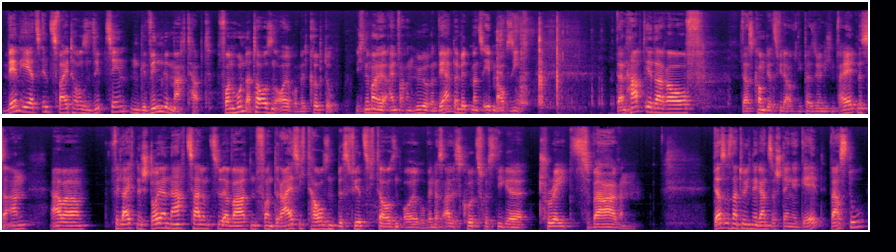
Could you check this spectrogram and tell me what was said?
wenn ihr jetzt in 2017 einen Gewinn gemacht habt von 100.000 Euro mit Krypto, ich nehme mal einfach einen höheren Wert, damit man es eben auch sieht, dann habt ihr darauf, das kommt jetzt wieder auf die persönlichen Verhältnisse an, aber vielleicht eine Steuernachzahlung zu erwarten von 30.000 bis 40.000 Euro, wenn das alles kurzfristige Trades waren. Das ist natürlich eine ganze Stänge Geld, was du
